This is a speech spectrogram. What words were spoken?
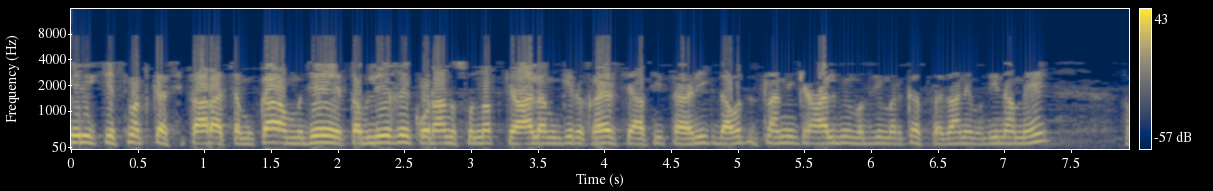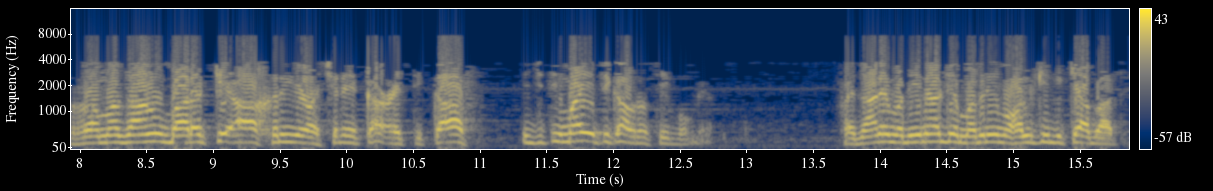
میری قسمت کا ستارہ چمکا، مجھے تبلیغ قرآن سنت کے عالمگیر غیر سیاسی تحریک، دعوت اسلامی کے عالمی مدری مرکز فیضان مدینہ میں رمضان مبارک کے آخری اشرے کا احتکاف اجتماعی احتکاف نصیب ہو گیا۔ فیضان مدینہ کے مدنی ماحول کی بھی کیا بات ہے؟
